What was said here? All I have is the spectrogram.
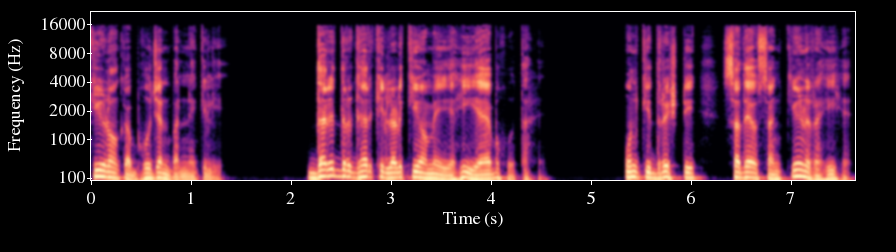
कीड़ों का भोजन बनने के लिए। दरिद्र घर की लड़कियों में यही ऐब होता है। उनकी दृष्टि सदैव संकीर्ण रही है।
